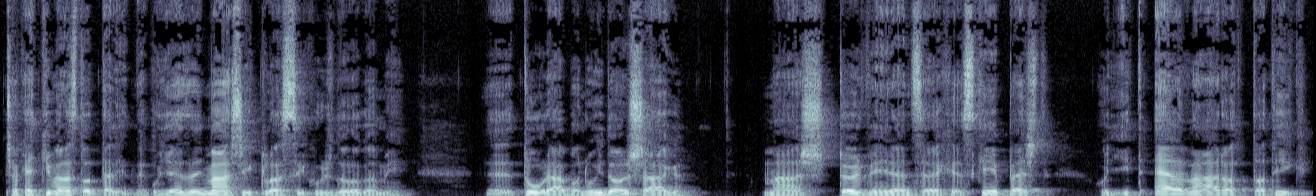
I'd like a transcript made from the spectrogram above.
csak egy kiválasztott elitnek. Ugye ez egy másik klasszikus dolog, ami Tórában újdonság, más törvényrendszerekhez képest, hogy itt elvárattatik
